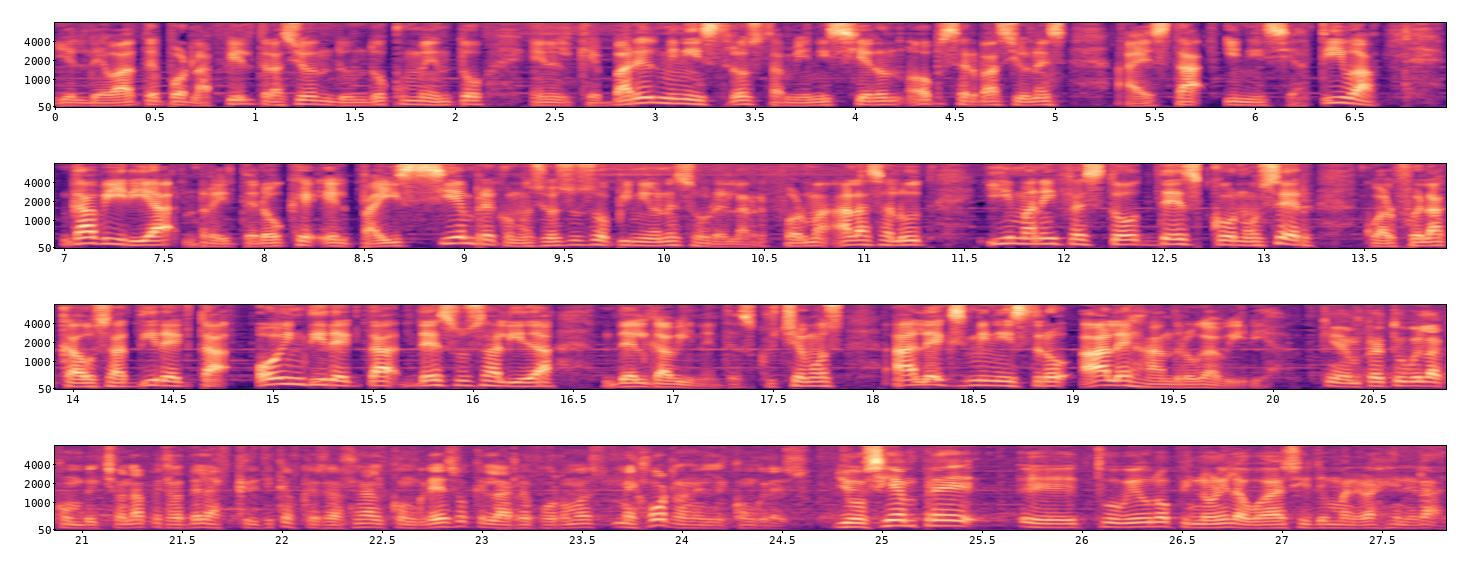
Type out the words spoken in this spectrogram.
y el debate por la filtración de un documento en el que varios ministros también hicieron observaciones a esta iniciativa. Gaviria reiteró que el país siempre conoció sus opiniones sobre la reforma a la salud y manifestó desconocer cuál fue la causa directa o indirecta de su salida del gabinete. Escuchemos al exministro Alejandro Gaviria. Siempre tuve la convicción, a pesar de las críticas que se hacen al Congreso, que las reformas mejoran en el Congreso. Yo siempre eh, tuve una opinión y la voy a decir de manera general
